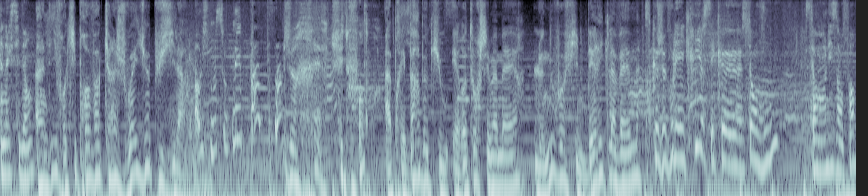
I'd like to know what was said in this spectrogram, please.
Un accident. Un livre qui provoque un joyeux pugilat. Oh, je me souvenais pas de ça. Je rêve, je suis tout fendre. Après Barbecue et Retour chez ma mère, le nouveau film d'Éric Lavenne. Ce que je voulais écrire, c'est que sans vous, sans les enfants,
